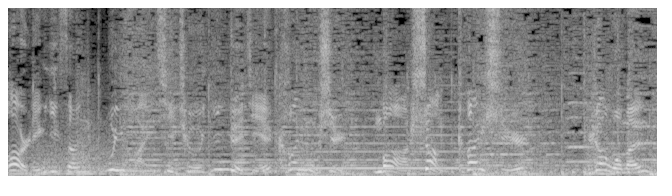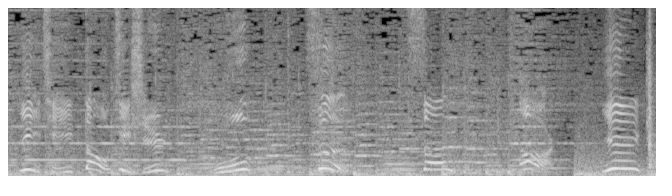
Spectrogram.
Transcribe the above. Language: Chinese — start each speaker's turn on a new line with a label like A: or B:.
A: 二零一三威海汽车音乐节开幕式马上开始让我们一起倒计时五四三二一。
